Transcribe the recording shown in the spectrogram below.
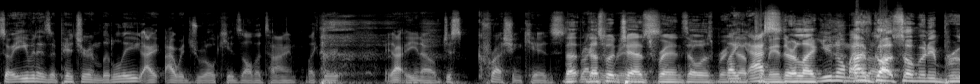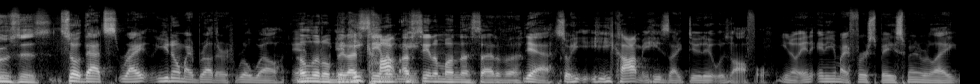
So even as a pitcher in little league, I, I would drill kids all the time, like they're, you know, just crushing kids. That, right that's what Chad's friends always bring Like, up ask- to me. They're like, you know my I've brother." got so many bruises. So that's right. You know my brother real well. A little bit. I've seen him. I've seen him on the side of a. Yeah, so he, he caught me. He's like, dude, it was awful. You know, and any of my first basemen were like,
